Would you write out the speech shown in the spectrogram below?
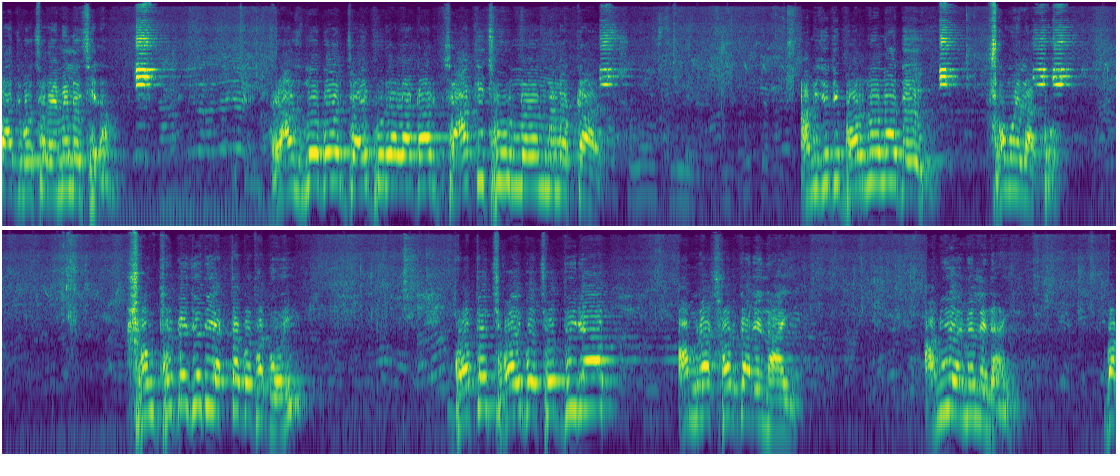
পাঁচ বছর এমএলএ ছিলাম। রাজনগর, জয়পুর এলাকার যা কিছু উন্নয়নমূলক কাজ, আমি যদি বর্ণনা দেই, সময় লাগবে। সংক্ষেপে যদি একটা কথা কই গত ছয় বছর ধরে আমরা সরকারে নাই। আমিও এমএলএ নাই বা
